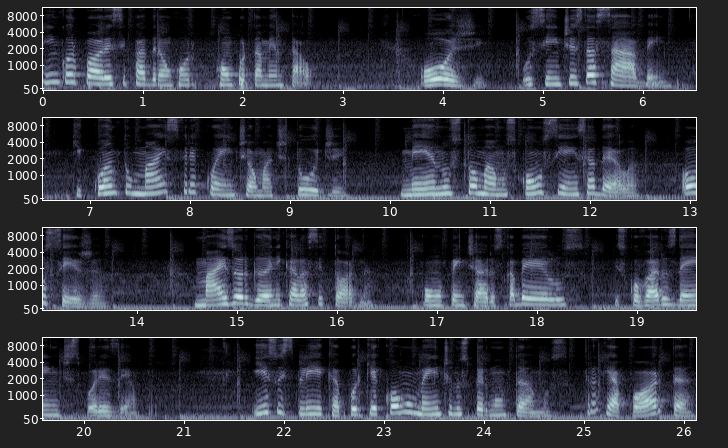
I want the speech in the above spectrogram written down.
e incorpora esse padrão comportamental. Hoje, os cientistas sabem que quanto mais frequente é uma atitude, menos tomamos consciência dela, ou seja, mais orgânica ela se torna, como pentear os cabelos, escovar os dentes, por exemplo. Isso explica porque comumente nos perguntamos: tranquei a porta?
